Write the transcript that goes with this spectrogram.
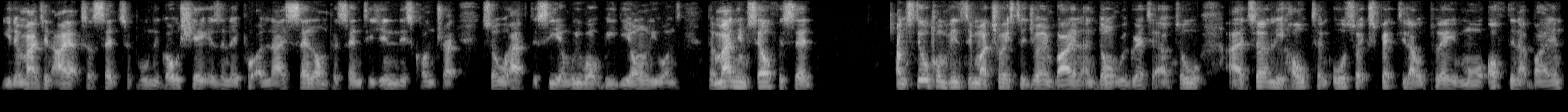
You'd imagine Ajax are sensible negotiators, and they put a nice sell-on percentage in this contract. So we'll have to see, and we won't be the only ones. The man himself has said I'm still convinced in my choice to join Bayern and don't regret it at all. I had certainly hoped and also expected I would play more often at Bayern.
